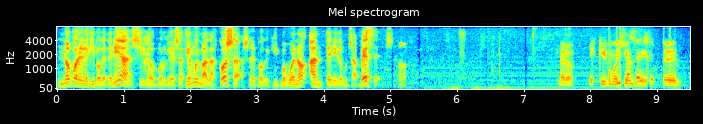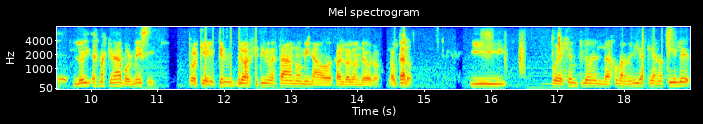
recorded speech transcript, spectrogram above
no por el equipo que tenían, sino porque se hacían muy mal las cosas, ¿eh? porque equipos buenos han tenido muchas veces. ¿no? Claro, es que como dije antes, eh, es más que nada por Messi, porque ¿quién de los argentinos estaba nominado para el Balón de Oro? Lautaro. Y, por ejemplo, en la Copa América que ganó Chile,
